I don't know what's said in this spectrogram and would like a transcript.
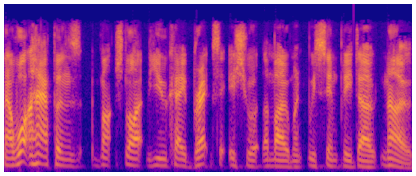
Now, what happens, much like the UK Brexit issue at the moment, we simply don't know.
